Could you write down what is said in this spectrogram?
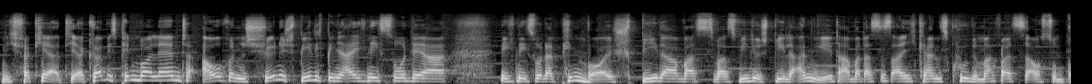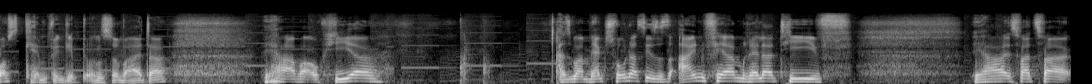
Nicht verkehrt. Ja, Kirby's Pinball Land, auch ein schönes Spiel. Ich bin ja eigentlich nicht so der, nicht, nicht so der Pinball-Spieler, was, was Videospiele angeht. Aber das ist eigentlich ganz cool gemacht, weil es da auch so Bosskämpfe gibt und so weiter. Ja, aber auch hier... Also man merkt schon, dass dieses Einfärben relativ... Ja, es war zwar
